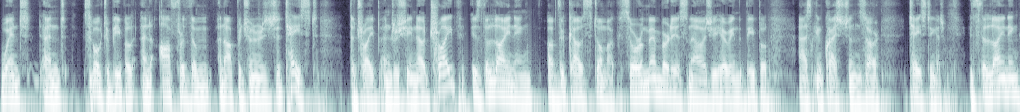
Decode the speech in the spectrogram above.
went and spoke to people and offered them an opportunity to taste the tripe and drisheen. Now, tripe is the lining of the cow's stomach. So remember this now as you're hearing the people asking questions or tasting it. It's the lining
